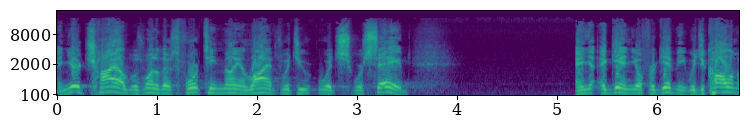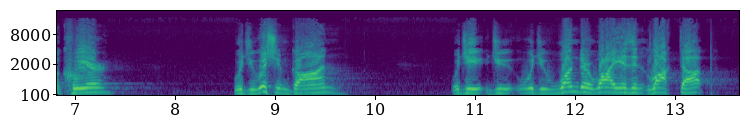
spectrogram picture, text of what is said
and your child was one of those 14 million lives which, you, which were saved, and again, you'll forgive me, would you call him a queer? Would you wish him gone? Would you, you, would you wonder why he isn't locked up?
